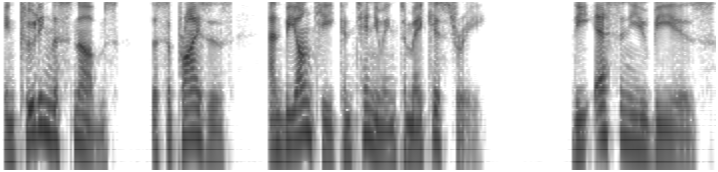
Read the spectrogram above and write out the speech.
including the snubs, the surprises, and Beyoncé continuing to make history. The SNUB is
